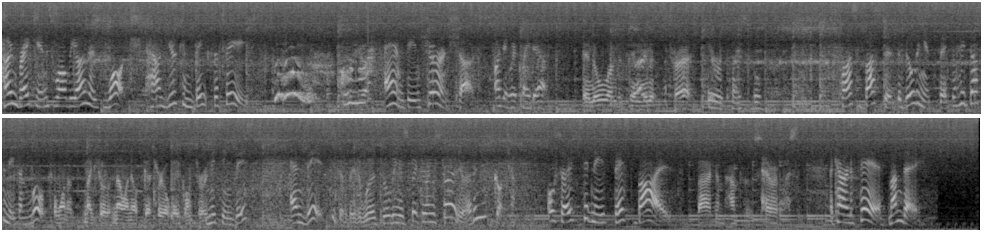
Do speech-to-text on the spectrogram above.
Home break-ins while the owners watch how you can beat the fee. Oh, no. And the insurance shark. I think we're cleaned out. And all under 10 minutes trash. Irreplaceable. Plus, busted the building inspector who doesn't even look. I want to make sure that no one else goes through what we've gone through. Missing this and this. You've got to be the worst building inspector in Australia, haven't you? Gotcha. Also, Sydney's best buys. Bargain Hunters Paradise. A current affair, Monday.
